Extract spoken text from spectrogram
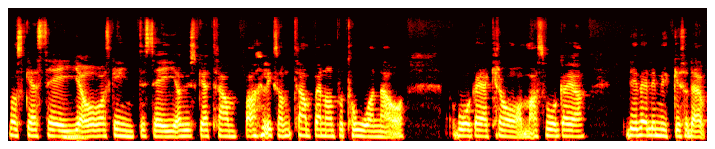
Vad ska jag säga och vad ska jag inte säga? Hur ska jag trampa? Liksom, trampar jag någon på tårna? Och vågar jag kramas? Vågar jag... Det är väldigt mycket sådär...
